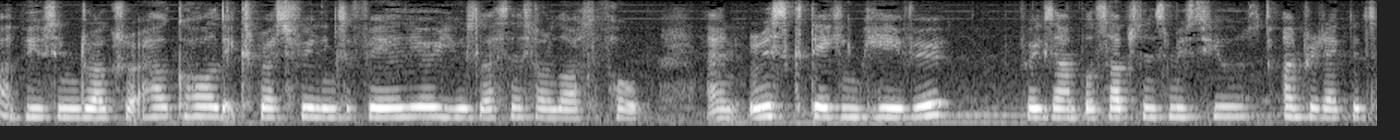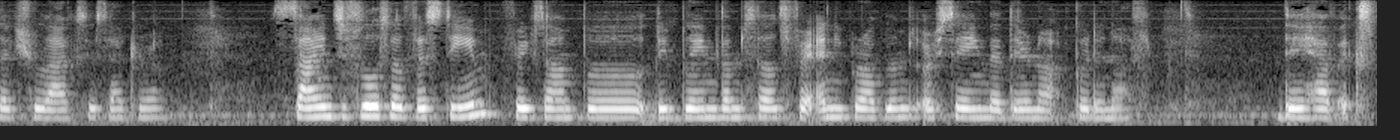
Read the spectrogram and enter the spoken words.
abusing drugs or alcohol. They express feelings of failure, uselessness, or loss of hope, and risk taking behavior, for example, substance misuse, unprotected sexual acts, etc. Signs of low self esteem, for example, they blame themselves for any problems or saying that they're not good enough. They have ex-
